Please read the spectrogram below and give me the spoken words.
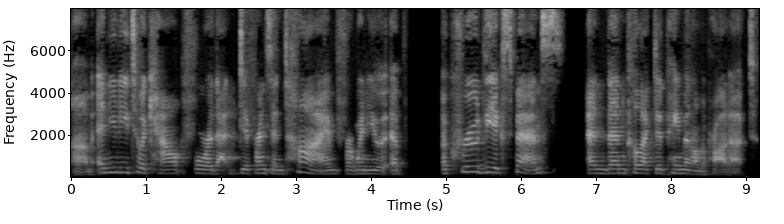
Um, and you need to account for that difference in time for when you accrued the expense and then collected payment on the product.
